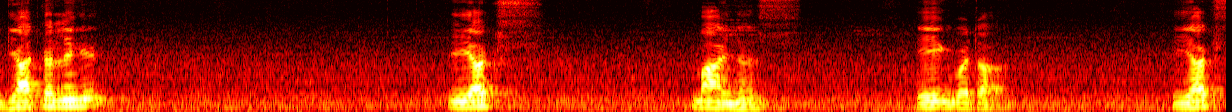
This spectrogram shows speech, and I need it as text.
ज्ञात कर लेंगे। यक्स माइनस एक बटा यक्स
